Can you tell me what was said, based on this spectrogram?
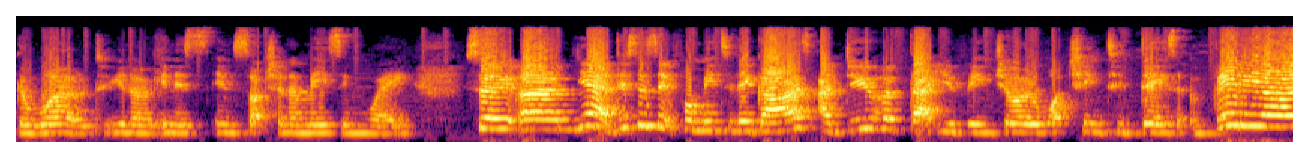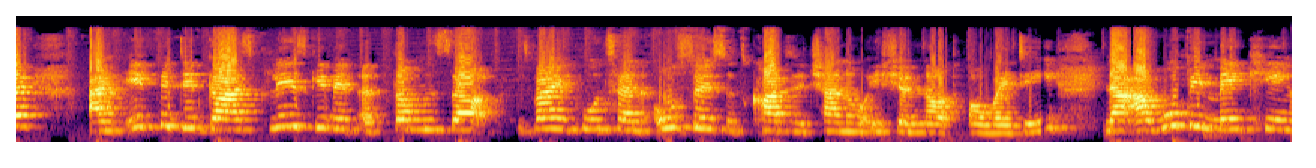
the world you know in in such an amazing way. So um, yeah this is it for me today guys. I do hope that you've enjoyed watching today's video and if you did guys please give it a thumbs up it's very important also subscribe to the channel if you're not already now i will be making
